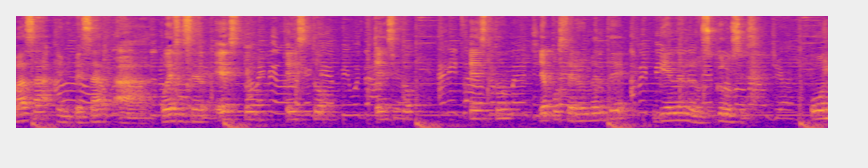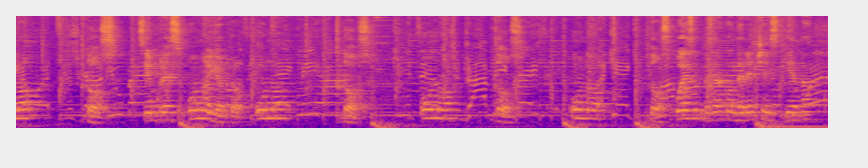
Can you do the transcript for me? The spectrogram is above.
vas a empezar a, puedes hacer esto, esto, esto, esto, ya posteriormente vienen los cruces. Uno, dos, siempre es uno y otro, uno, dos, uno, dos, uno, dos. Puedes empezar con derecha, izquierda,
